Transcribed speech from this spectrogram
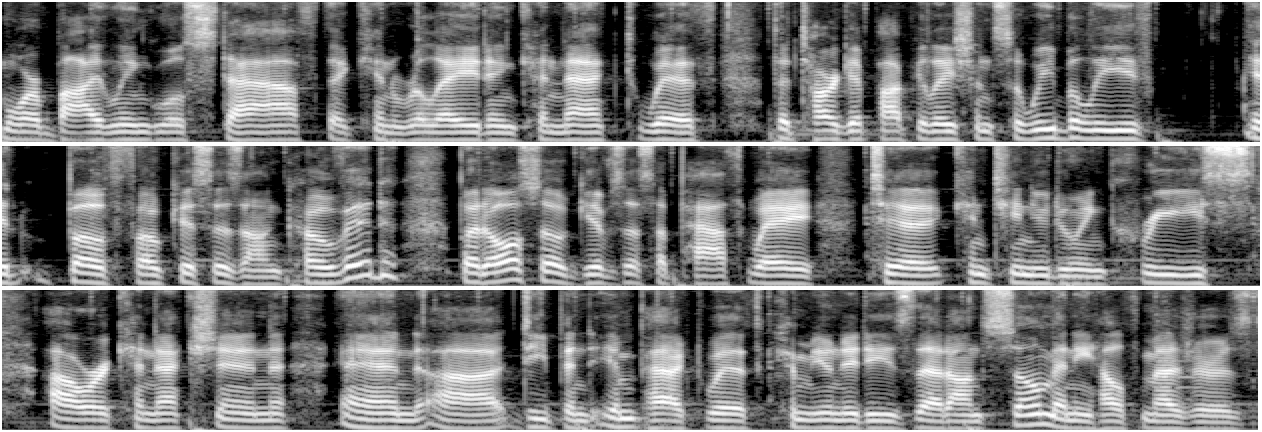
more bilingual staff that can relate and connect with the target population. So we believe it both focuses on COVID, but also gives us a pathway to continue to increase our connection and uh, deepened impact with communities that, on so many health measures,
